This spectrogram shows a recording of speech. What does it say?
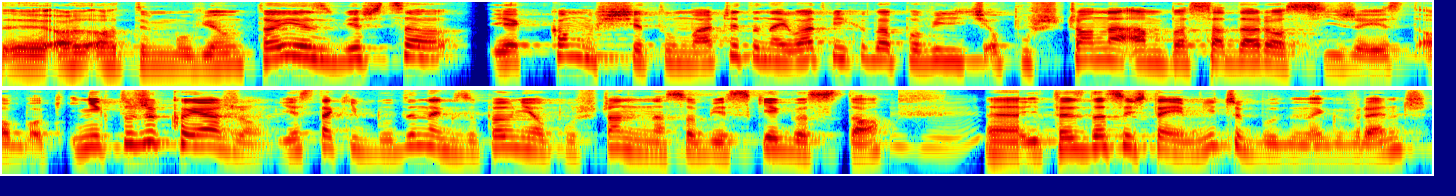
e, o, o tym mówią. To jest, wiesz co, jak komuś się tłumaczy, to najłatwiej chyba powiedzieć opuszczona ambasada Rosji, że jest obok. I niektórzy kojarzą, jest taki budynek zupełnie opuszczony, umieszczony na Sobieskiego 100 mhm. E, i to jest dosyć tajemniczy budynek wręcz.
